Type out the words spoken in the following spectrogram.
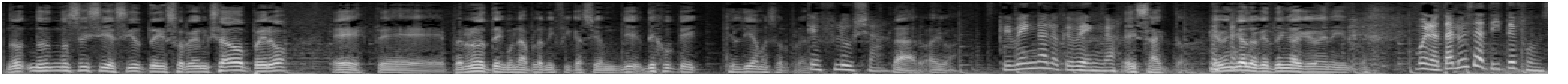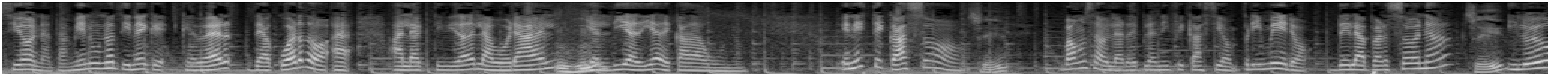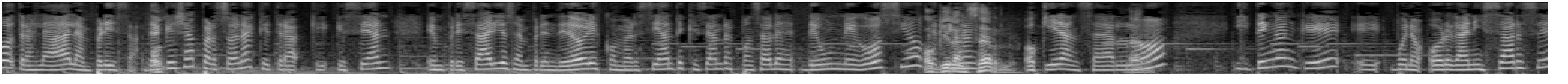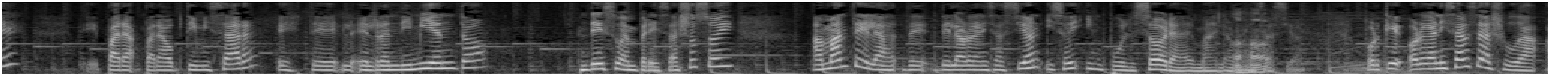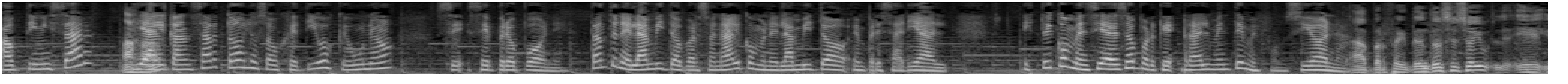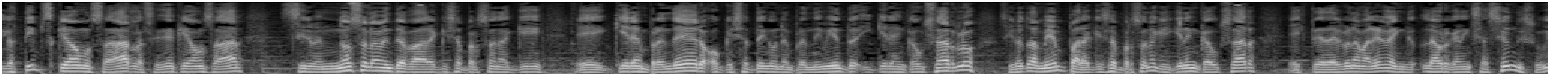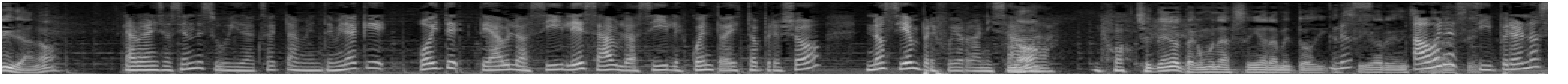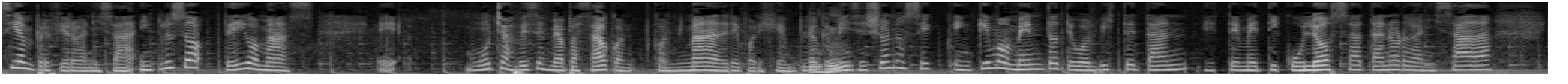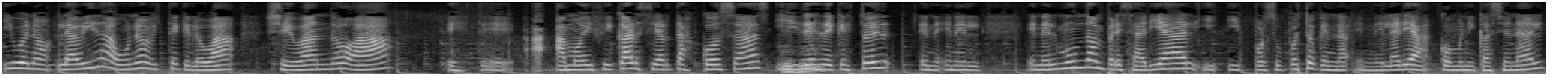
no, no, no sé si decirte desorganizado, pero este, pero no tengo una planificación. De- Dejo que, que el día me sorprenda. Que fluya, Claro, ahí va. que venga lo que venga. Exacto. Que venga lo que tenga que venir. Bueno, tal vez a ti te funciona. También uno tiene que, que ver de acuerdo a, a la actividad laboral y el día a día de cada uno. En este caso, Sí, vamos a hablar de planificación primero de la persona sí. y luego trasladada a la empresa. De O- aquellas personas que, tra- que, que sean empresarios, emprendedores, comerciantes, que sean responsables de un negocio. O que quieran tengan- serlo. O quieran serlo. Claro. Y tengan que, eh, bueno, organizarse eh, para, para optimizar este, el- el rendimiento de su empresa. Yo soy amante de la, de, de la organización y soy impulsora además de la Ajá. organización. Porque organizarse ayuda a optimizar y a alcanzar todos los objetivos que uno se, se propone, tanto en el ámbito personal como en el ámbito empresarial. estoy convencida de eso porque realmente me funciona. Ah, perfecto. Entonces hoy eh, los tips que vamos a dar, las ideas que vamos a dar, sirven no solamente para aquella persona que eh, quiera emprender o que ya tenga un emprendimiento y quiera encauzarlo, sino también para aquella persona que quiera encauzar este, de alguna manera la, la organización de su vida, ¿no? La organización de su vida, exactamente. Mira que hoy te, te hablo así, les hablo así, les cuento esto, pero yo no siempre fui organizada. ¿No? Se te nota como una señora metódica, No sí, organizada. ahora sí. sí. pero no siempre fui organizada. Incluso, te digo más, eh, muchas veces me ha pasado con, con mi madre, por ejemplo, que me dice, yo no sé en qué momento te volviste tan este, meticulosa, tan organizada. Y bueno, la vida a uno, viste, que lo va llevando a... Este, a, a modificar ciertas cosas y desde que estoy en, en el, en el mundo empresarial y, y por supuesto que en, la- en el área comunicacional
